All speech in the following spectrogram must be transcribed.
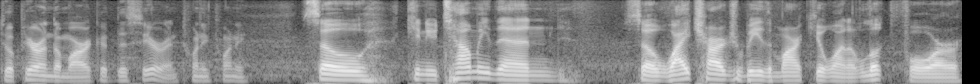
to appear on the market this year in 2020. So, can you tell me then? So, Wi-Charge will be the mark you'll want to look for.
